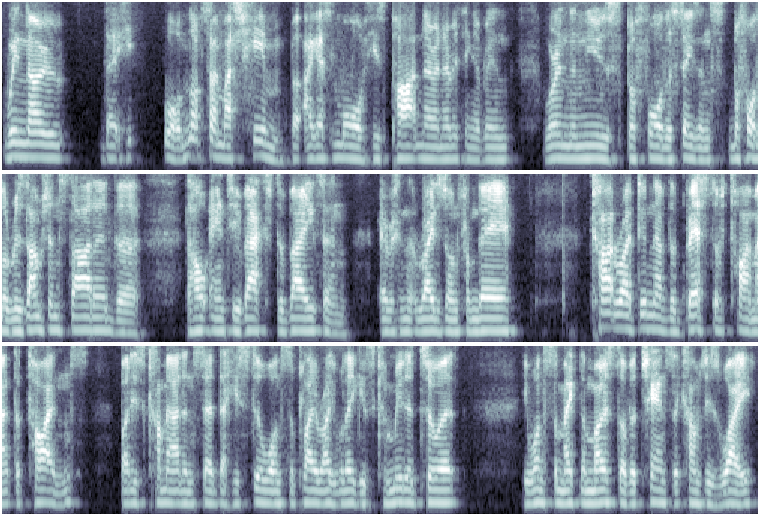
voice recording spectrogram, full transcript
we know that he, well, not so much him, but I guess more his partner and everything have been were in the news before the season, before the resumption started, the the whole anti-vax debate and everything that raged on from there. Cartwright didn't have the best of time at the Titans, but he's come out and said that he still wants to play rugby league. He's committed to it. He wants to make the most of a chance that comes his way.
